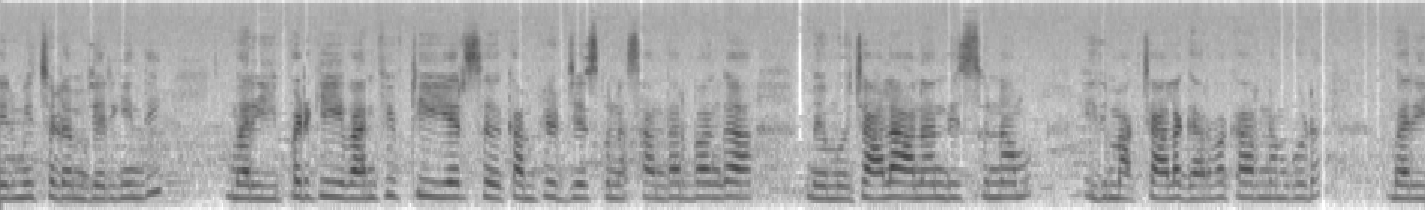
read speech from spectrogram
నిర్మించడం జరిగింది. మరి ఇప్పటికీ వన్ ఫిఫ్టీ ఇయర్స్ కంప్లీట్ చేసుకున్న సందర్భంగా మేము చాలా ఆనందిస్తున్నాము. ఇది మాకు చాలా గర్వకారణం కూడా. మరి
